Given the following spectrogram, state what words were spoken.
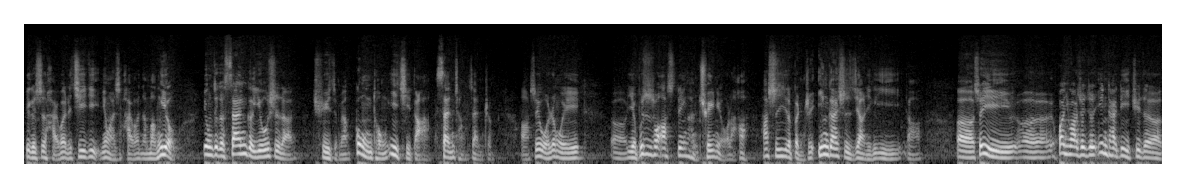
一个是海外的基地，另外是海外的盟友，用这个三个优势呢，去怎么样共同一起打三场战争啊？所以我认为，呃，也不是说奥斯汀很吹牛了哈，它实际的本质应该是这样一个意义啊。呃，所以呃，换句话说，就是印太地区的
